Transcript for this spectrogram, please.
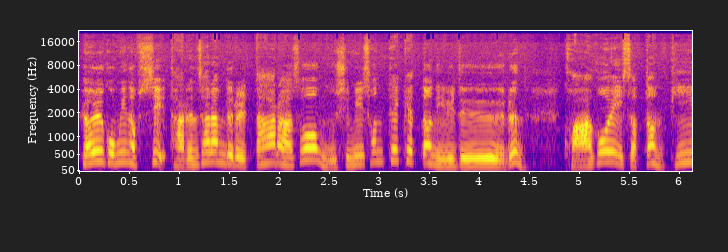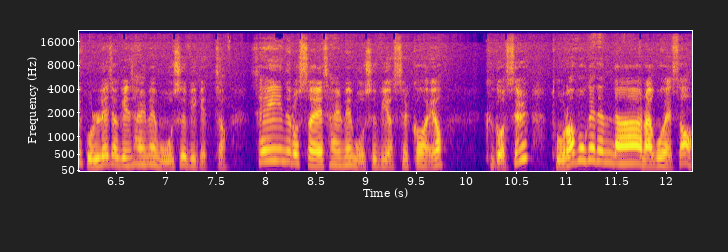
별 고민 없이 다른 사람들을 따라서 무심히 선택했던 일들은 과거에 있었던 비본래적인 삶의 모습이겠죠. 세인으로서의 삶의 모습이었을 거예요. 그것을 돌아보게 된다라고 해서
